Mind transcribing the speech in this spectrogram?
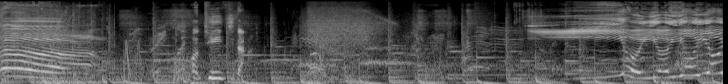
어, 어 돼지다. 레전드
